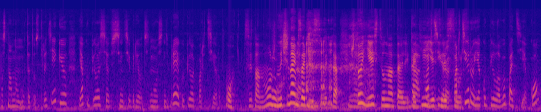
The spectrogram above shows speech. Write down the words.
в основном вот эту стратегию, я купила себе в сентябре, вот 7 сентября я купила квартиру. О, Светлана, мы уже начинаем да. записывать, да. Что есть у Натальи, какие есть ресурсы? Квартиру я купила в ипотеку,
